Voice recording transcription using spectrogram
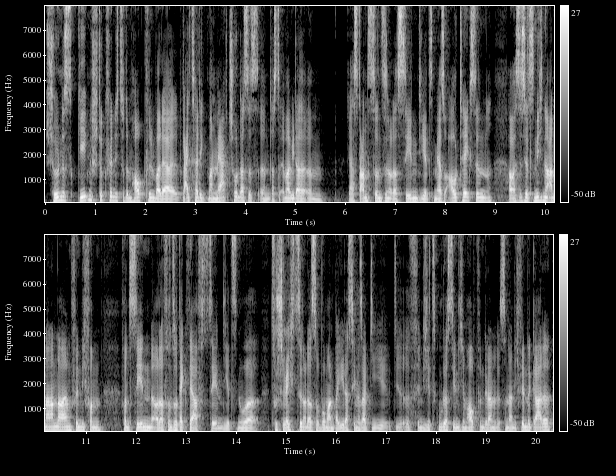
schönes Gegenstück, finde ich, zu dem Hauptfilm, weil er gleichzeitig, man merkt schon, dass es, ähm, dass da immer wieder ähm, ja, Stunts drin sind oder Szenen, die jetzt mehr so Outtakes sind. Aber es ist jetzt nicht eine Aneinanderreihung, finde ich, von, von Szenen oder von so Wegwerfszenen, die jetzt nur zu schlecht sind oder so, wo man bei jeder Szene sagt, die, die finde ich jetzt gut, dass die nicht im Hauptfilm gelandet ist, sondern ich finde gerade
